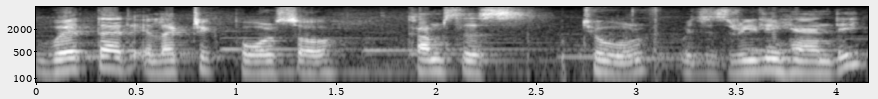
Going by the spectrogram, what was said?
With that electric pole saw comes this tool which is really handy.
